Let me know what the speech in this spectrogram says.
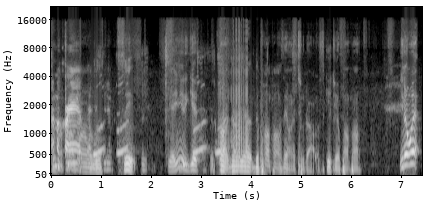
I'm a crab. Pom-pom was You know. sick. Yeah, you need to get the pom- the, the pom poms. They're only two dollars. Get your pom pom. You know what?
